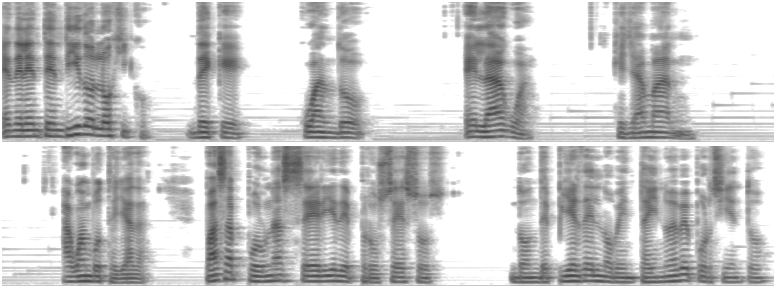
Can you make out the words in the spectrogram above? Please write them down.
en el entendido lógico de que cuando el agua que llaman agua embotellada pasa por una serie de procesos donde pierde el 99%,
